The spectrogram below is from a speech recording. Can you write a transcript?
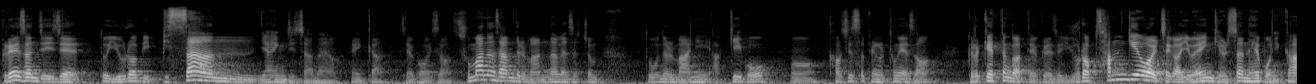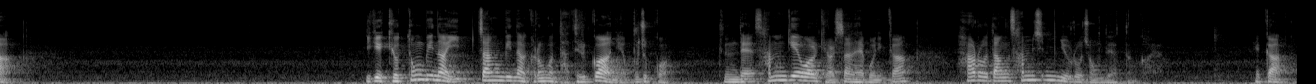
그래서 이제 이제 또 유럽이 비싼 여행지잖아요. 그러니까 제가 거기서 수많은 사람들을 만나면서 좀 돈을 많이 아끼고 어, 카우치 서핑을 통해서 그렇게 했던 것 같아요. 그래서 유럽 3개월 제가 여행 결산해 보니까 이게 교통비나 입장비나 그런 건 다 들 거 아니에요. 무조건. 드는데 3개월 결산해 보니까 하루당 30유로 정도였던 거예요. 그러니까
